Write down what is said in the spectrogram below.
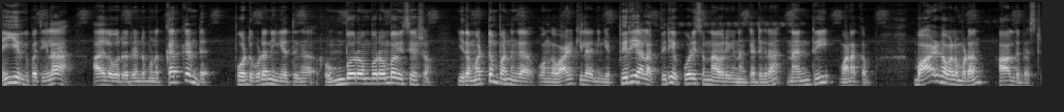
நெய் இருக்குது பார்த்தீங்களா அதில் ஒரு ரெண்டு மூணு கற்கண்டு போட்டு கூட நீங்கள் ஏற்றுங்க ரொம்ப ரொம்ப ரொம்ப விசேஷம். இதை மட்டும் பண்ணுங்கள் உங்கள் வாழ்க்கையில் நீங்கள் பெரிய ஆளாக பெரிய கோடீஸ்வரன் வருவீங்க நான் கேட்டுக்கிறேன். நன்றி வணக்கம். வாழ்க வளமுடன். All the best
